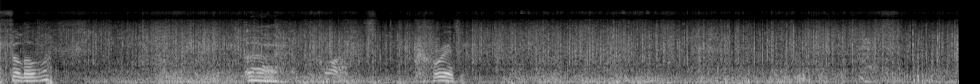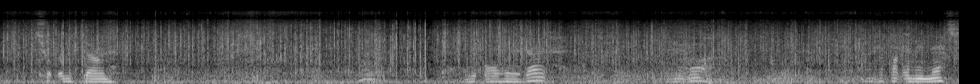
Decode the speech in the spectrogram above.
fell over. Ugh. Crazy. Chuck them down. All the way down. There you go. And get back in my nest.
